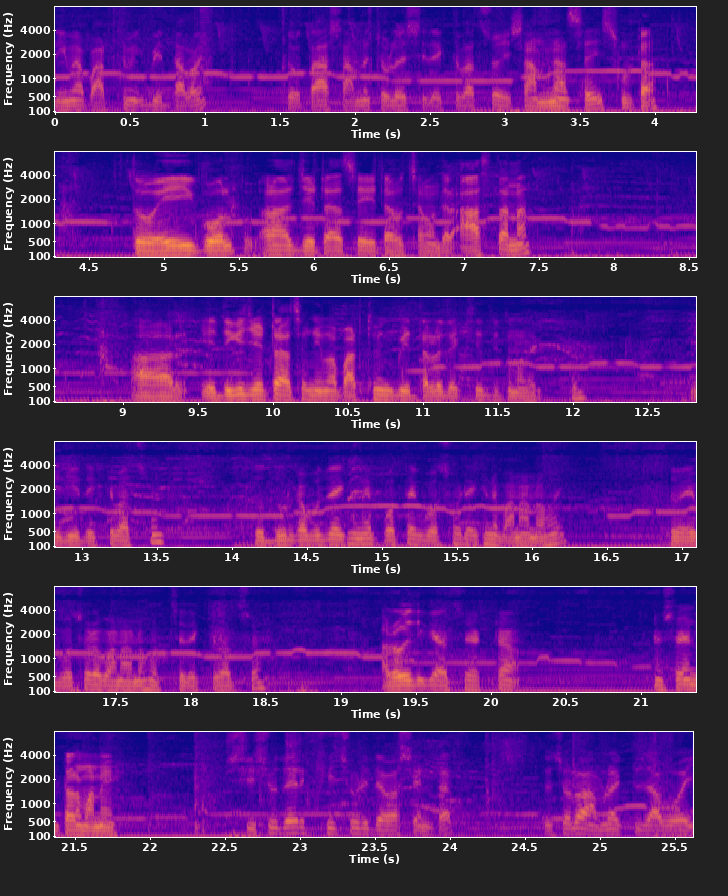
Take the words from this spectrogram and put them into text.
নিমা প্রাথমিক বিদ্যালয়। তো তার সামনে চলে এসেছি, দেখতে পাচ্ছ, এই সামনে আছে স্কুলটা তো এই গল্প যেটা আছে, এটা হচ্ছে আমাদের আস্তানা। আর এদিকে যেটা আছে, নিমা প্রাথমিক বিদ্যালয়, দেখিয়ে দিই এদিকে দেখতে পাচ্ছ তো দুর্গাপূজা এখানে প্রত্যেক বছর এখানে বানানো হয়। তো এই বছরও বানানো হচ্ছে, দেখতে পাচ্ছ। আর ওইদিকে আছে একটা সেন্টার মানে শিশুদের খিচুড়ি দেওয়া সেন্টার। তো চলো আমরা একটু যাব ওই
